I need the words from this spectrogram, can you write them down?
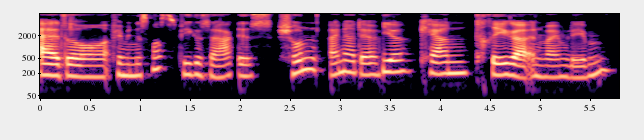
Also Feminismus, wie gesagt, ist schon einer der vier Kernträger in meinem Leben,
